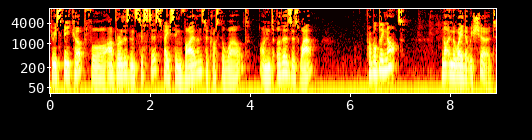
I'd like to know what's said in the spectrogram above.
Do we speak up for our brothers and sisters facing violence across the world and others as well? Probably not. Not in the way that we should.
